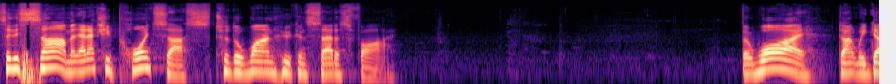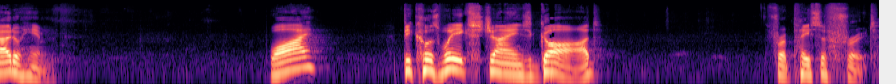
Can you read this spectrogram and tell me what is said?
See, this psalm, it actually points us to the one who can satisfy. But why don't we go to him? Why? Because we exchange God for a piece of fruit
